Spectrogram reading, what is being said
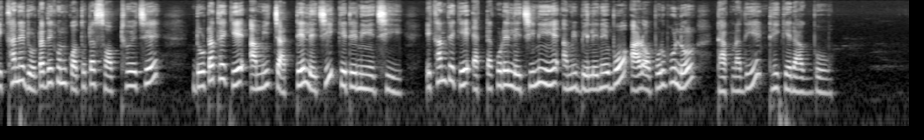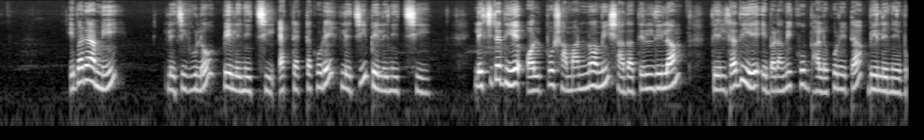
এখানে ডোটা দেখুন কতটা সফট হয়েছে। ডোটা থেকে আমি চারটে লেচি কেটে নিয়েছি। এখান থেকে একটা করে লেচি নিয়ে আমি বেলে নেব আর অপরগুলো ঢাকনা দিয়ে ঢেকে রাখব। এবারে আমি লেচিগুলো বেলে নিচ্ছি। একটা একটা করে লেচি বেলে নিচ্ছি। লেচিটা দিয়ে অল্প সামান্য আমি সাদা তেল দিলাম। তেলটা দিয়ে এবার আমি খুব ভালো করে এটা বেলে নেব।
